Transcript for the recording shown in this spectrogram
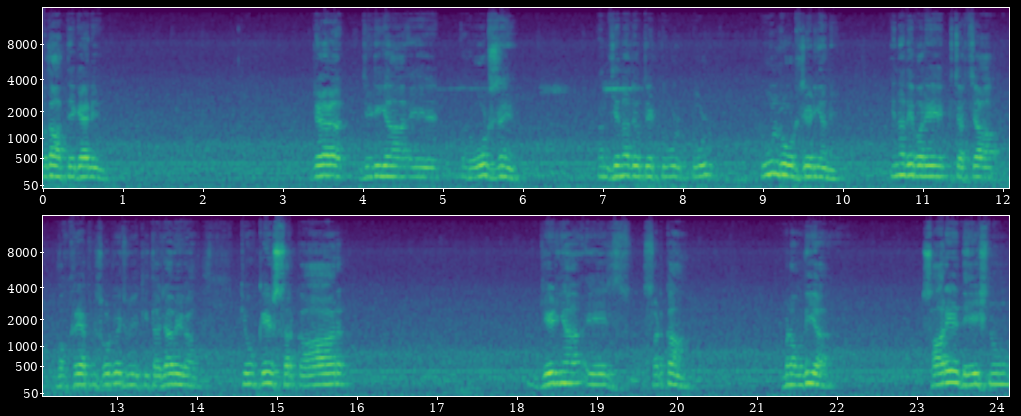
ਵਧਾਤੇ ਗਏ ਨੇ। ਜਿਹੜਾ, ਜਿਹੜੀਆਂ ਇਹ ਰੋਡਸ ਨੇ ਜਿਨ੍ਹਾਂ ਦੇ ਉੱਤੇ ਟੂਲ ਟੂਲ ਟੂਲ ਰੋਡ ਜਿਹੜੀਆਂ ਨੇ, ਇਹਨਾਂ ਦੇ ਬਾਰੇ ਇੱਕ ਚਰਚਾ ਵੱਖਰੇ ਐਪੀਸੋਡ ਵਿੱਚ ਵੀ ਕੀਤਾ ਜਾਵੇਗਾ, ਕਿਉਂਕਿ ਸਰਕਾਰ ਜਿਹੜੀਆਂ ਇਹ ਸੜਕਾਂ ਬਣਾਉਂਦੀ ਆ ਸਾਰੇ ਦੇਸ਼ ਨੂੰ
